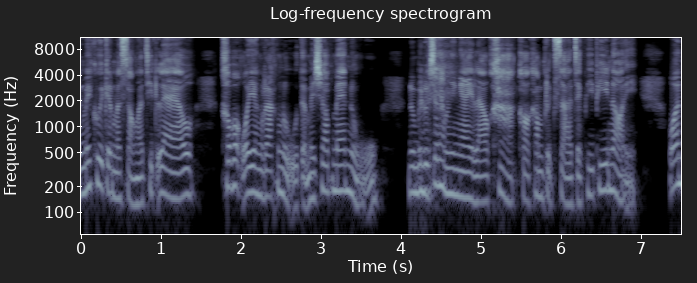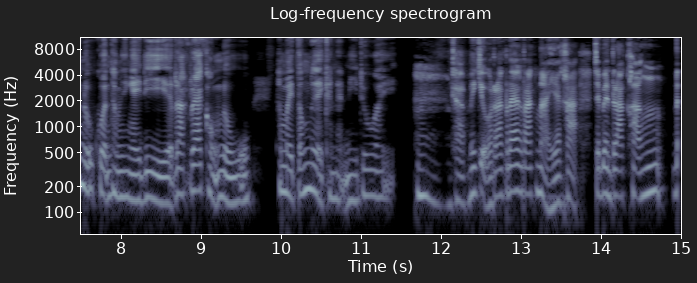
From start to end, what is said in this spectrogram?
นไม่คุยกันมาสองอาทิตย์แล้ว เขาบอกว่ายังรักหนูแต่ไม่ชอบแม่หนู หนูไม่รู้จะทำยังไงแล้วค่ะ ขอคำปรึกษาจากพี่ๆหน่อย ว่าหนูควรทำยังไงดี รักแรกของหนูทำไมต้องเหนื่อยขนาดนี้ด้วยอืมค่ะ ไม่เกี่ยวกับรักแรกรักไหนอะค่ะ จะเป็นรักครั้งใ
